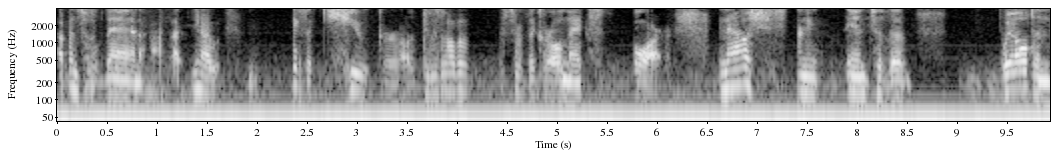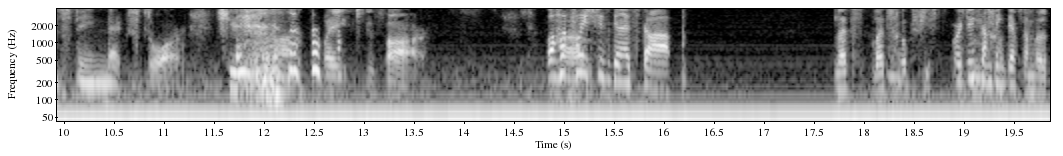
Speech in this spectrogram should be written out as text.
Up until then, I thought, you know, Meg's a cute girl. She was always sort of the girl next door. Now she's turning into the Wildenstein next door. She's gone way too far. Well, hopefully um, she's going to stop. Let's let's hope she's or do something different. Some of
